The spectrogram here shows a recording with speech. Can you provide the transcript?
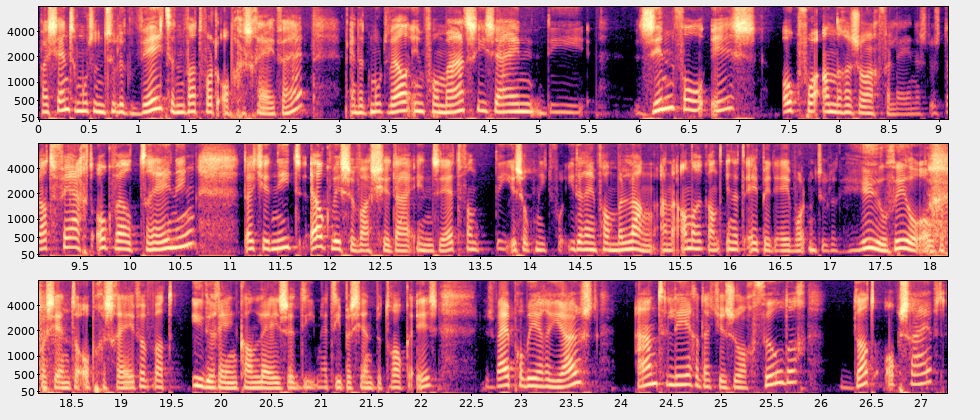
patiënten moeten natuurlijk weten wat wordt opgeschreven. Hè? En het moet wel informatie zijn die zinvol is, ook voor andere zorgverleners. Dus dat vergt ook wel training, dat je niet elk wisselwasje daarin zet, want die is ook niet voor iedereen van belang. Aan de andere kant, in het EPD wordt natuurlijk heel veel over patiënten opgeschreven, wat iedereen kan lezen die met die patiënt betrokken is. Dus wij proberen juist aan te leren dat je zorgvuldig dat opschrijft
